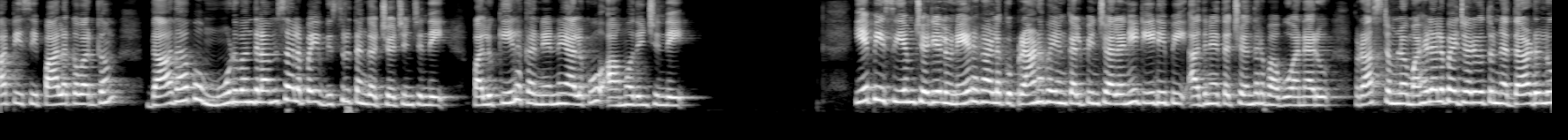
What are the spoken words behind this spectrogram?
ఆర్టీసీ పాలకవర్గం దాదాపు మూడు వందల అంశాలపై విస్తృతంగా చర్చించింది. పలు కీలక నిర్ణయాలకు ఆమోదించింది. ఏపీ సీఎం చర్యలు నేరగాళ్ళకు ప్రాణభయం కల్పించాలని టీడీపీ అధినేత చంద్రబాబు అన్నారు. రాష్ట్రంలో మహిళలపై జరుగుతున్న దాడులు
